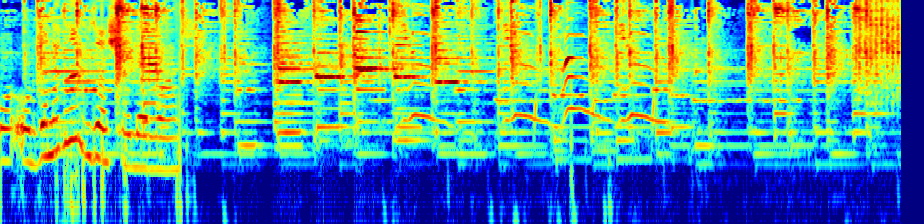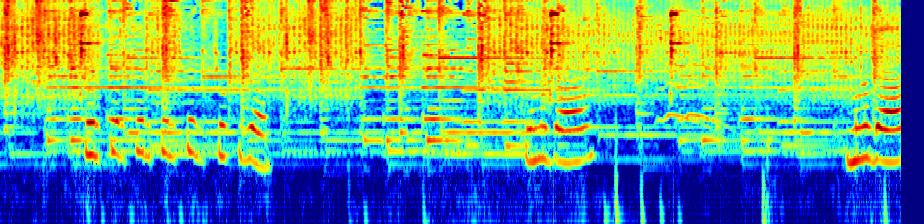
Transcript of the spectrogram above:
Orada ne kadar güzel şeyler var. Kır kır kır kır kır çok güzel. Bunu da. Bunu da.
